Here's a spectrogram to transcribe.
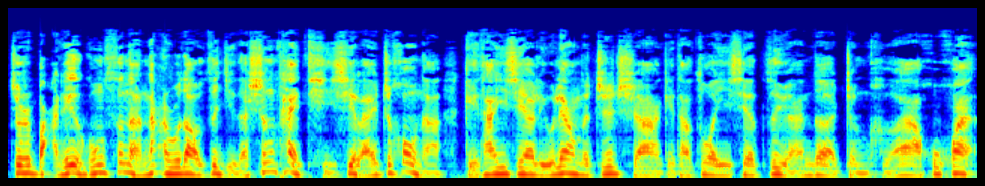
就是把这个公司呢纳入到自己的生态体系来之后呢，给他一些流量的支持啊，给他做一些资源的整合啊、互换，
